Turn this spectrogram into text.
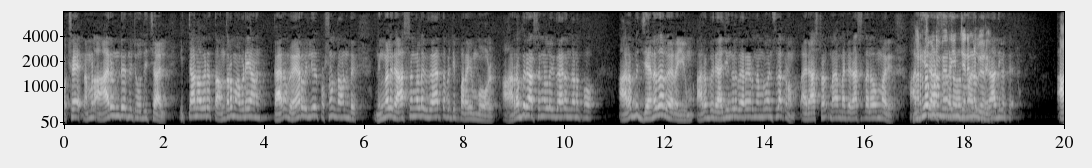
പക്ഷേ നമ്മൾ ആരുണ്ട് എന്ന് ചോദിച്ചാൽ ഇത്താണ് അവരെ തന്ത്രം അവിടെയാണ്. കാരണം വേറെ വലിയൊരു പ്രശ്നം ഉണ്ടാവുന്നുണ്ട്. നിങ്ങൾ രാഷ്ട്രങ്ങളുടെ വികാരത്തെ പറ്റി പറയുമ്പോൾ അറബ് രാഷ്ട്രങ്ങളുടെ വികാരം എന്താണ് ഇപ്പോ അറബ് ജനത വേറെയും അറബ് രാജ്യങ്ങൾ വേറെയും നമ്മൾ മനസ്സിലാക്കണം. രാഷ്ട്ര മറ്റേ രാഷ്ട്ര തലവന്മാര്. ജനാധിപത്യ ആ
